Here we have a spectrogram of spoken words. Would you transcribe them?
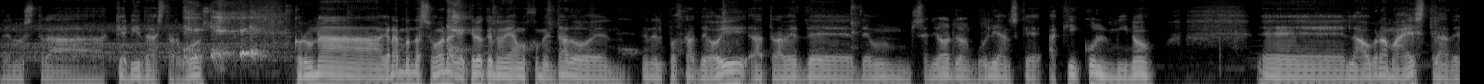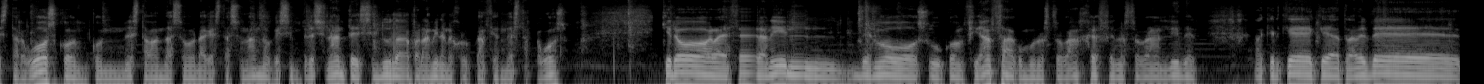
de nuestra querida Star Wars, con una gran banda sonora que creo que no habíamos comentado en, en el podcast de hoy, a través de, de un señor John Williams que aquí culminó eh, la obra maestra de Star Wars con, con esta banda sonora que está sonando, que es impresionante, sin duda para mí la mejor canción de Star Wars. Quiero agradecer a Neil de nuevo su confianza como nuestro gran jefe, nuestro gran líder, aquel que, que a través de,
